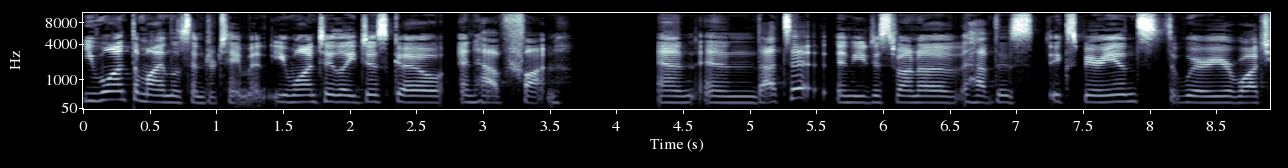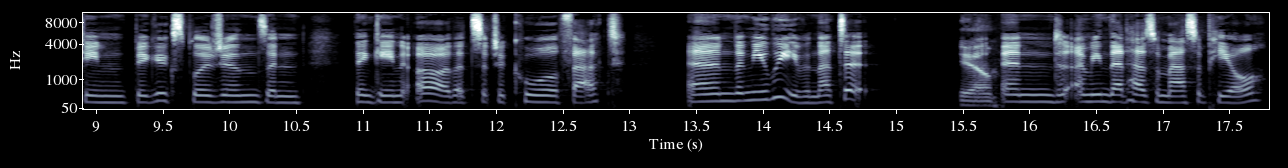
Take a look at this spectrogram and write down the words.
you want the mindless entertainment. You want to like just go and have fun. And and that's it. And you just want to have this experience where you're watching big explosions and thinking, "Oh, that's such a cool effect." And then you leave and that's it. Yeah. And I mean that has a mass appeal.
